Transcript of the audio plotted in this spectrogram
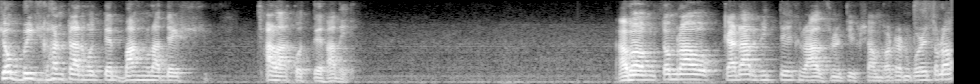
চব্বিশ ঘণ্টার মধ্যে বাংলাদেশ ছাড়া করতে হবে। এবং তোমরাও ক্যাডার ভিত্তিক রাজনৈতিক সংগঠন করে তোলো।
